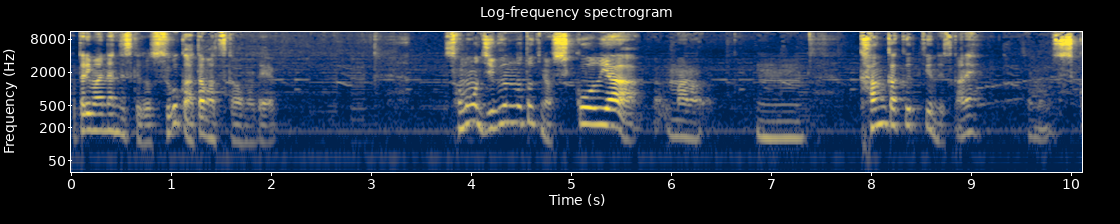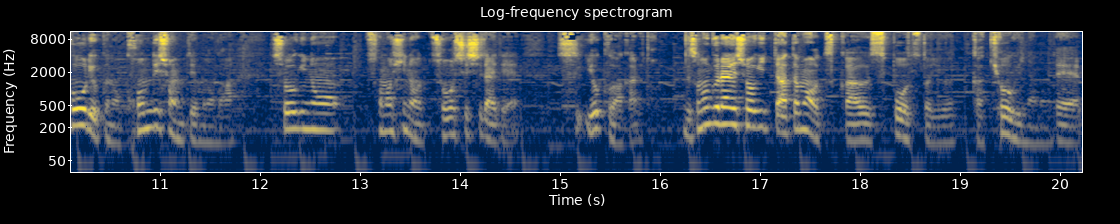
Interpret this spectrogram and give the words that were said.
当たり前なんですけどすごく頭使うのでその自分の時の思考や、まあ、うん感覚っていうんですかねその思考力のコンディションっていうものが将棋のその日の調子次第でよくわかるとでそのぐらい将棋って頭を使うスポーツというか競技なので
